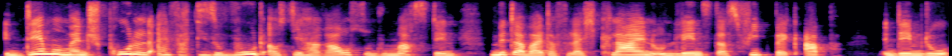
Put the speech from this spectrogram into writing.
In dem Moment sprudelt einfach diese Wut aus dir heraus und du machst den Mitarbeiter vielleicht klein und lehnst das Feedback ab indem du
